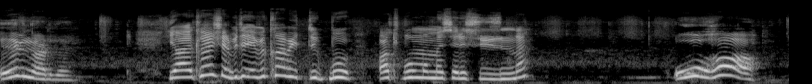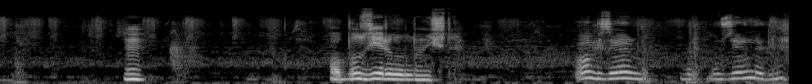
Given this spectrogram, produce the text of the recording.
Ev nerede? Ya arkadaşlar bir de evi kaybettik bu at bulma meselesi yüzünden. Oha! Hı. O buz yeri oldun işte. Ama bizim ev bu, buz yerinde değil.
